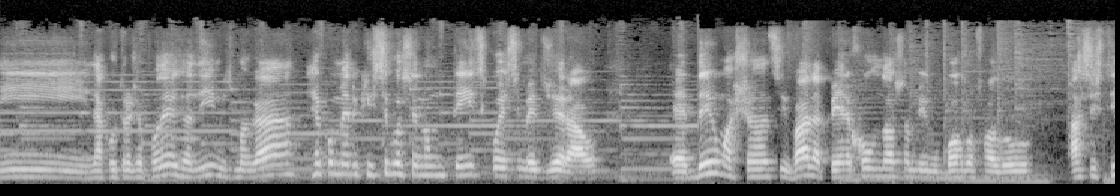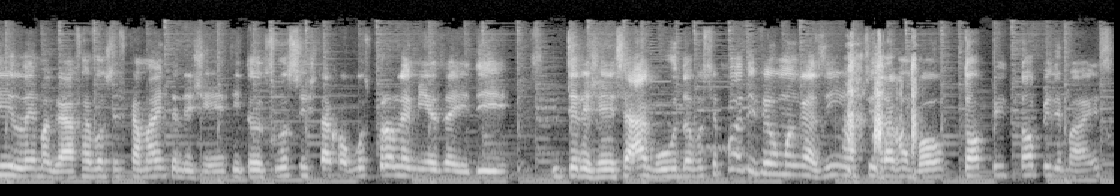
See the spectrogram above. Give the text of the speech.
Em, na cultura japonesa, animes, mangá. Recomendo que se você não tem esse conhecimento geral, é, dê uma chance, vale a pena. Como o nosso amigo Borba falou, assistir e ler mangá faz você ficar mais inteligente. Então, se você está com alguns probleminhas aí de inteligência aguda, você pode ver um mangazinho, assistir Dragon Ball, top, top demais.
